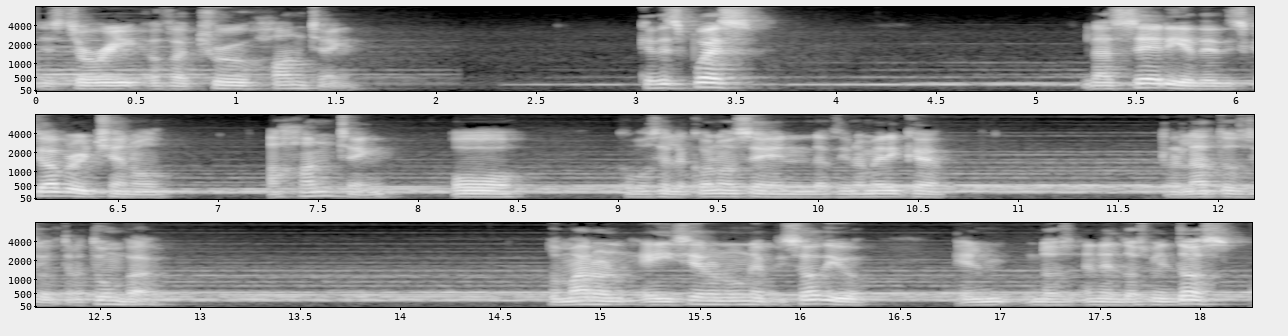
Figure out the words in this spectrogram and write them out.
The Story of a True Haunting, que después la serie de Discovery Channel, A Hunting, o como se le conoce en Latinoamérica, Relatos de Ultratumba, tomaron e hicieron un episodio en, el 2002.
